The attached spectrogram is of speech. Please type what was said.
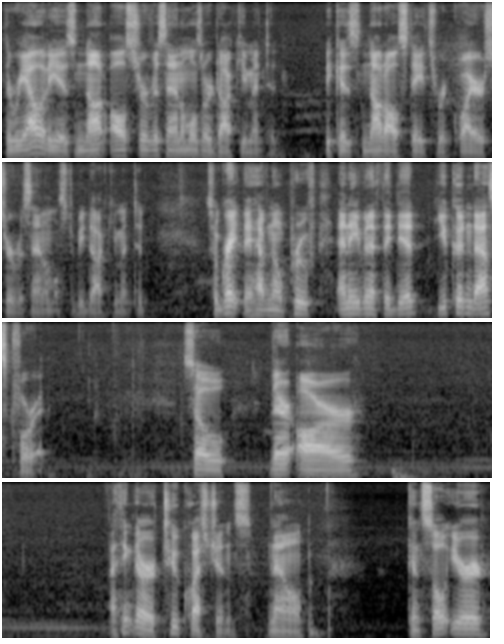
the reality is, not all service animals are documented, because not all states require service animals to be documented. So great, they have no proof, and even if they did, you couldn't ask for it. So there are I think there are two questions. Now, consult your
